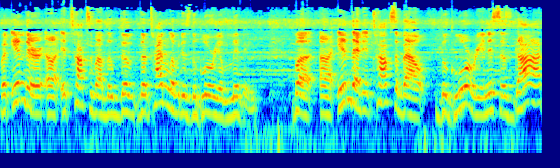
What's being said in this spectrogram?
But in there, uh, it talks about the, the, the title of it is The Glory of Living. But uh, in that, it talks about the glory, and it says, God,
